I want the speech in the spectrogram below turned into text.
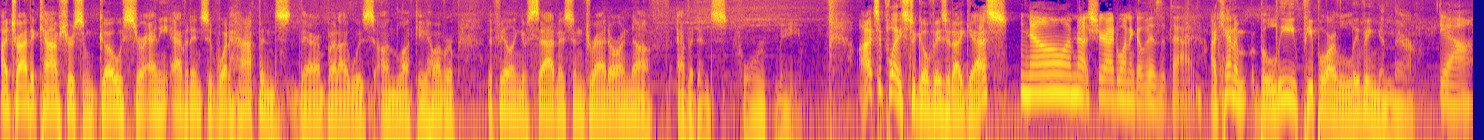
I tried to capture some ghosts or any evidence of what happens there, but I was unlucky. However, the feeling of sadness and dread are enough evidence for me. That's a place to go visit, I guess. No, I'm not sure I'd want to go visit that. I can't im- believe people are living in there. Yeah.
